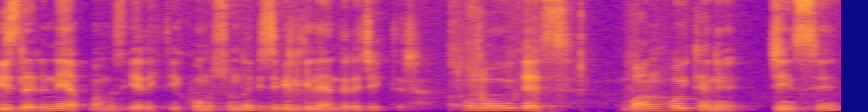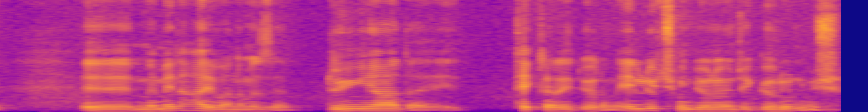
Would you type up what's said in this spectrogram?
bizlere ne yapmamız gerektiği konusunda bizi bilgilendirecektir. Tonoides van Hoyten'i cinsi e, memeli hayvanımızı dünyada e, tekrar ediyorum 53 milyon önce görülmüş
